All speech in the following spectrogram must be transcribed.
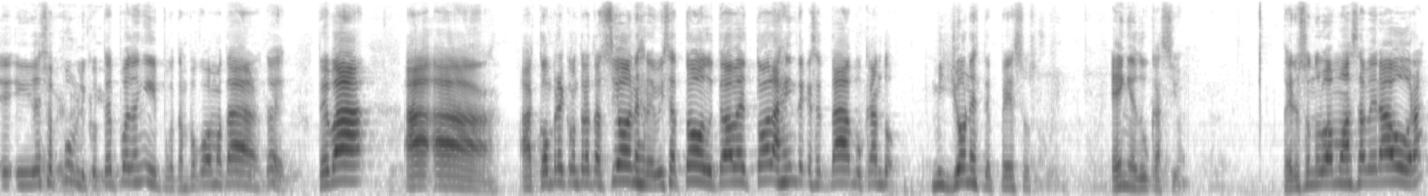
eh, y eso es público. Ustedes pueden ir porque tampoco vamos a estar... Usted va a, a, a compra y contrataciones, revisa todo usted va a ver toda la gente que se está buscando millones de pesos en educación. Pero eso no lo vamos a saber ahora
